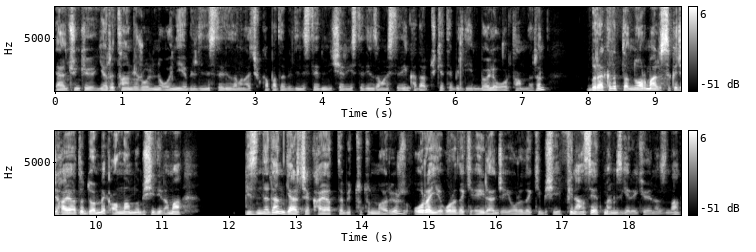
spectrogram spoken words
Yani çünkü yarı tanrı rolünü oynayabildiğin, istediğin zaman açıp kapatabildiğin, istediğin içeriği istediğin zaman istediğin kadar tüketebildiğin böyle ortamların bırakılıp da normal sıkıcı hayata dönmek anlamlı bir şey değil ama biz neden gerçek hayatta bir tutunma arıyoruz? Orayı, oradaki eğlenceyi, oradaki bir şeyi finanse etmemiz gerekiyor en azından.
